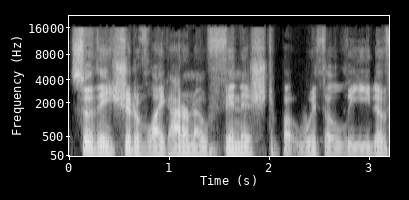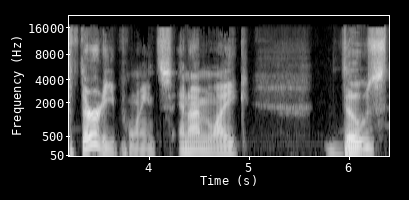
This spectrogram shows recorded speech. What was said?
so they should have like I don't know finished but with a lead of 30 points and I'm like those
